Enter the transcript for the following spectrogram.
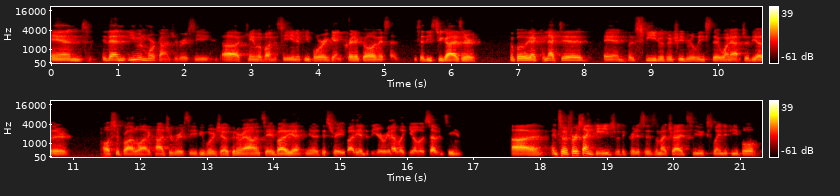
and then even more controversy uh, came up on the scene, and people were again critical. And they said, they said these two guys are completely unconnected, and the speed with which we'd released it one after the other also brought a lot of controversy. People were joking around saying, by the you know this rate, by the end of the year, we're gonna have like YOLO 17. Uh, and so, at first I engaged with the criticism. I tried to explain to people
